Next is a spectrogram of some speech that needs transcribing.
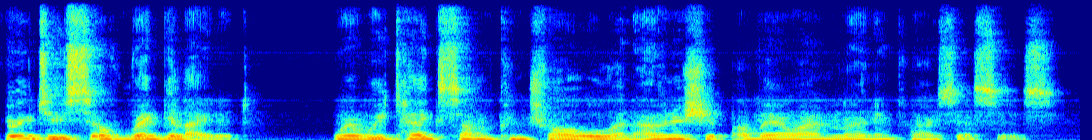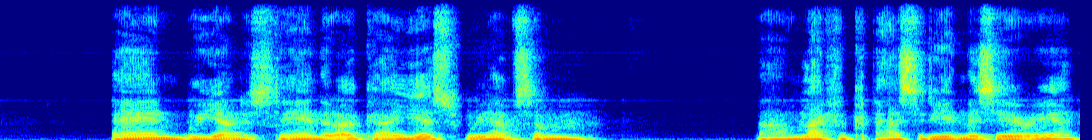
Through to self-regulated, where we take some control and ownership of our own learning processes. And we understand that, okay, yes, we have some um, lack of capacity in this area,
